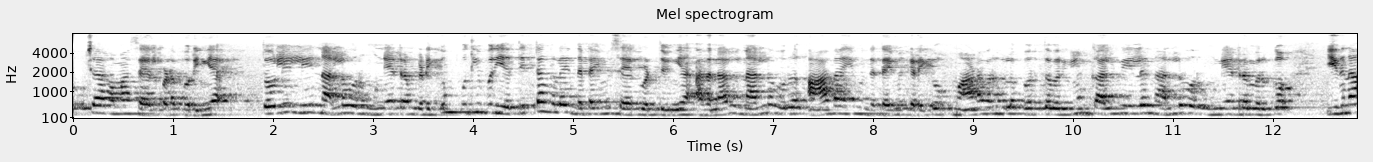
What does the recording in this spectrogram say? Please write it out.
உற்சாகமாக செயல்பட போகிறீங்க தொழிலையும் நல்ல ஒரு முன்னேற்றம் கிடைக்கும். புதிய புதிய திட்டங்களை இந்த டைமு செயல்படுத்துவீங்க. அதனால் நல்ல ஒரு ஆதாயம் இந்த டைமு கிடைக்கும். மாணவர்களை பொறுத்த வரைக்கும் கல்வியில் நல்ல ஒரு முன்னேற்றம் இருக்கும். இதுனா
